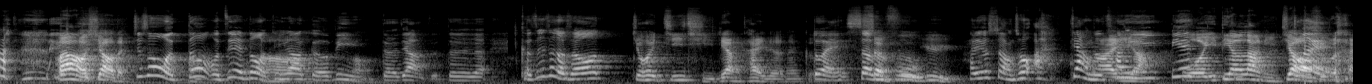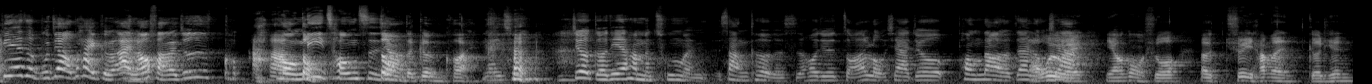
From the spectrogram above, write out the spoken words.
蛮好笑的，就说我都我之前都有听到隔壁的这样子，对对对，可是这个时候。就会激起亮太的那个对胜负欲，他就想说啊，这样的苍衣憋，我一定要让你叫出来，憋着不叫太可爱，然后反而就是猛力冲刺，动得更快。没错，结果隔天他们出门上课的时候，就是走到楼下就碰到了，在楼下。我以为你要跟我说，呃，所以他们隔天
